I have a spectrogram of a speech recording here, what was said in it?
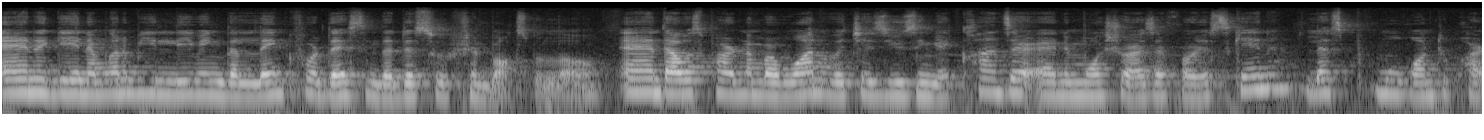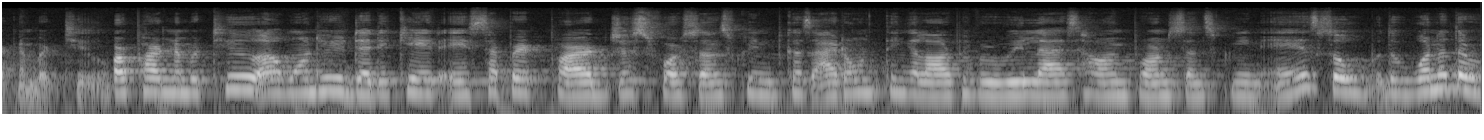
And again, I'm going to be leaving the link for this in the description box below. And that was part number one, which is using a cleanser and a moisturizer for your skin. Let's move on to part number two. For part number two, I want you to dedicate a separate part just for sunscreen because I don't think a lot of people realize how important sunscreen is. So the, one of the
